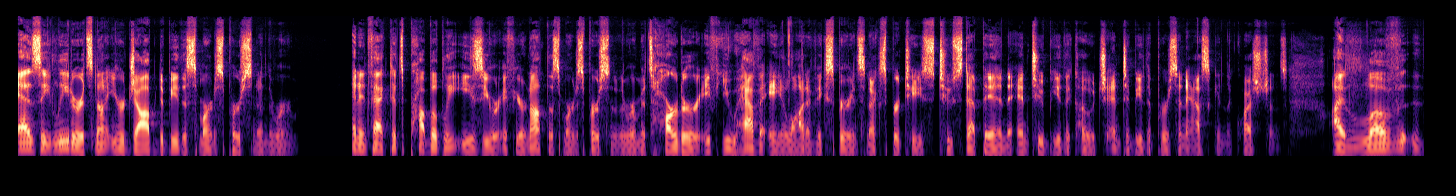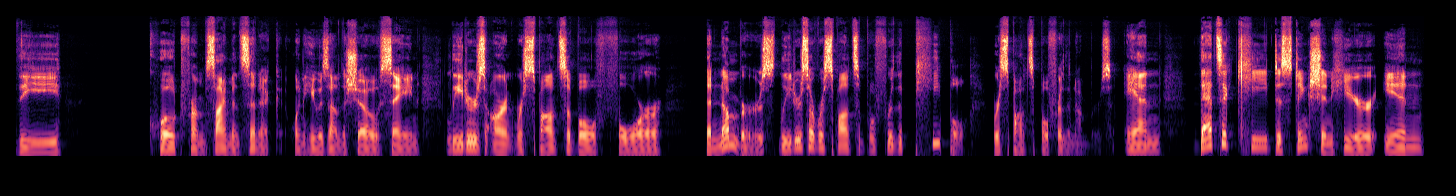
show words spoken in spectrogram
as a leader, it's not your job to be the smartest person in the room. And in fact, it's probably easier if you're not the smartest person in the room. It's harder if you have a lot of experience and expertise to step in and to be the coach and to be the person asking the questions. I love the quote from Simon Sinek when he was on the show saying, Leaders aren't responsible for the numbers, leaders are responsible for the people responsible for the numbers. And that's a key distinction here in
